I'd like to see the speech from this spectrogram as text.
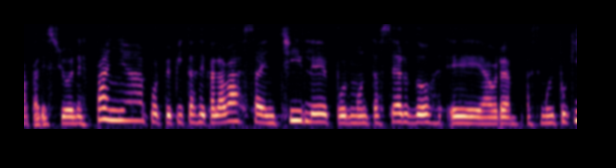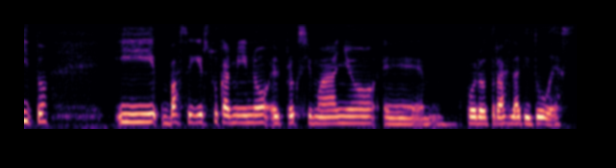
apareció en España por Pepitas de Calabaza, en Chile por Montacerdos, eh, ahora hace muy poquito, y va a seguir su camino el próximo año eh, por otras latitudes.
